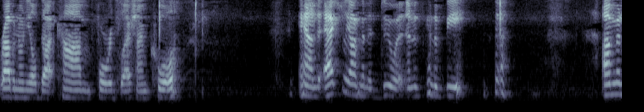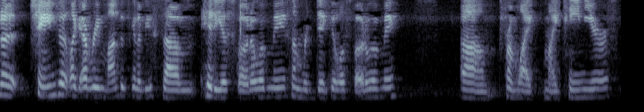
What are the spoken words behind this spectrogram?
robynoneil.com forward slash I'm cool. and actually, I'm going to do it, and it's going to be, I'm going to change it like every month. It's going to be some hideous photo of me, some ridiculous photo of me um, from like my teen years.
